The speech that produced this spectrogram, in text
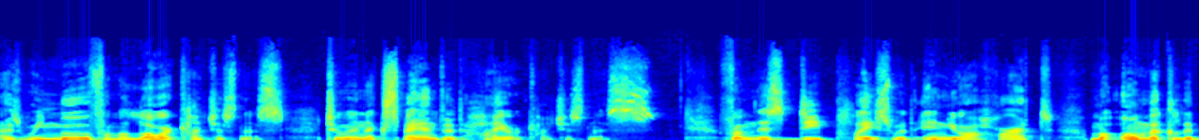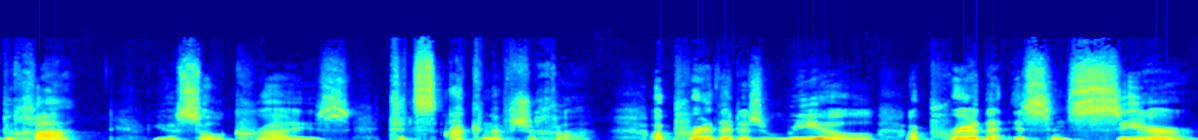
as we move from a lower consciousness to an expanded higher consciousness. From this deep place within your heart, ma'omek libcha, your soul cries, titzak nafshecha, a prayer that is real, a prayer that is sincere.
